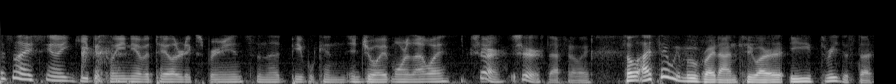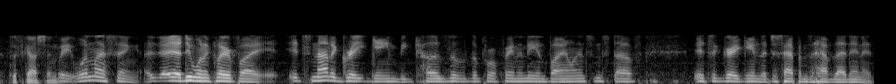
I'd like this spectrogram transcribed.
it's nice, you know, you can keep it clean, you have a tailored experience and that people can enjoy it more that way. Sure, sure. Definitely. So I say we move right on to our E3 dis- discussion. Wait, one last thing. I, I do want to clarify. It's not a great game because of the profanity and violence and stuff. It's a great game that just happens to have that in it.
